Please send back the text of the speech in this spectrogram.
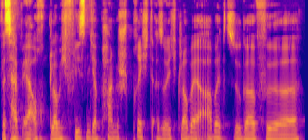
Weshalb er auch, glaube ich, fließend Japanisch spricht. Also ich glaube, er arbeitet sogar für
